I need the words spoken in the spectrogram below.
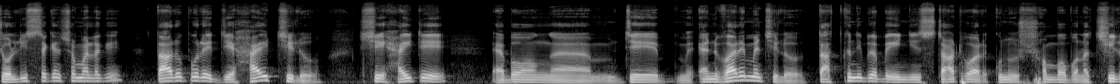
চল্লিশ সেকেন্ড সময় লাগে। তার উপরে যে হাইট ছিল, সে হাইটে এবং যে এনভায়রনমেন্ট ছিল, তাৎক্ষণিকভাবে ইঞ্জিন স্টার্ট হওয়ার কোনো সম্ভাবনা ছিল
